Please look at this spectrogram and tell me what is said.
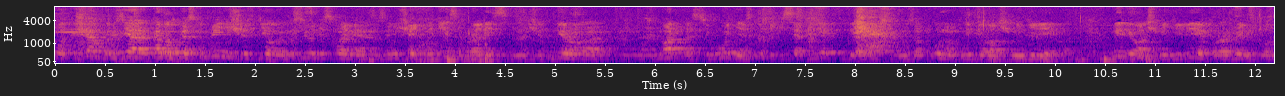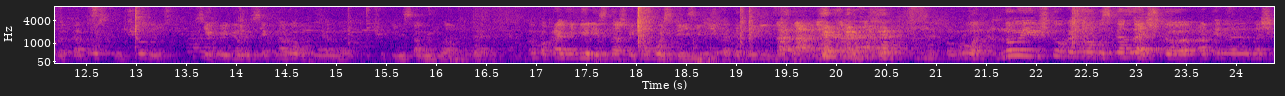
Вот, итак, друзья, короткое вступление еще сделаю. Мы сегодня с вами в замечательный день собрались. Значит, 1 марта сегодня 150 лет периодическому закону Дмитрия Ивановича Менделеева. Дмитрий Иванович Менделеев, уроженец города Тобольска, ученый всех времен и всех народов, наверное, чуть ли не самый главный, да? Ну, по крайней мере, с нашей Тобольской земли, как это видится. Вот. Ну и что хотел бы сказать, что значит,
